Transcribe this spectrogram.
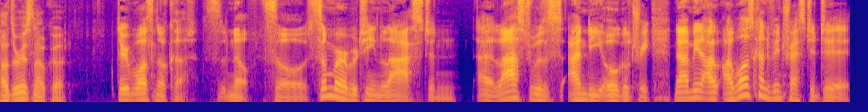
Oh, there is no cut. There was no cut. So, no. So somewhere between last and uh, last was Andy Ogletree. Now, I mean, I, I was kind of interested to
